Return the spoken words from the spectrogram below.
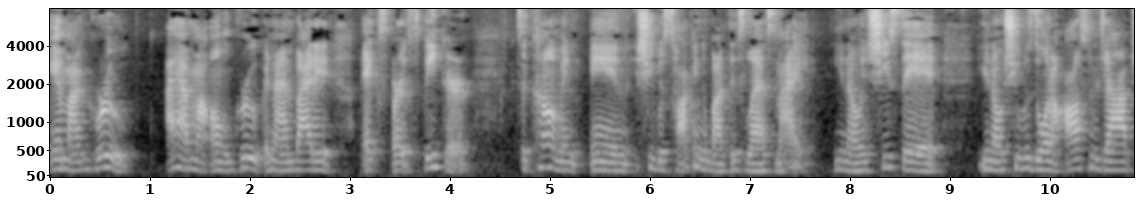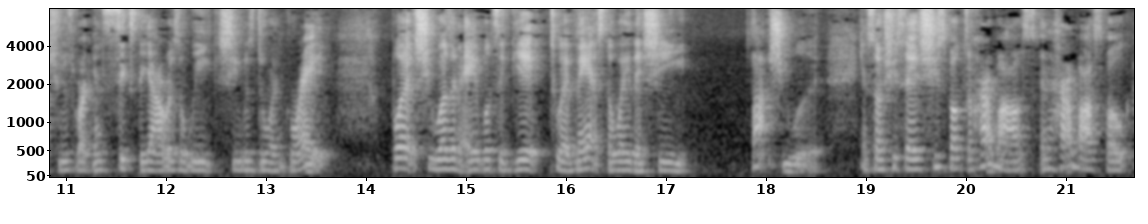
in my group, I have my own group and I invited expert speaker to come and, and she was talking about this last night, you know, and she said, you know, she was doing an awesome job. She was working 60 hours a week. She was doing great. But she wasn't able to get to advance the way that she thought she would. And so she said she spoke to her boss, and her boss spoke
